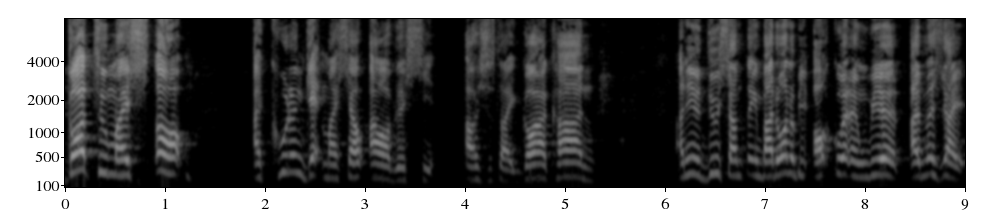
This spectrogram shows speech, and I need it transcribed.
got to my stop, I couldn't get myself out of this seat. I was just like, God, I can't. I need to do something, but I don't want to be awkward and weird. I'm just like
